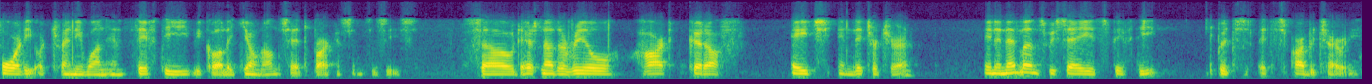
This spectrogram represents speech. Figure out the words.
40 or 21 and 50, we call it young onset Parkinson's disease. So there's not a real hard cutoff age in literature. In the Netherlands, we say it's 50, but it's arbitrary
